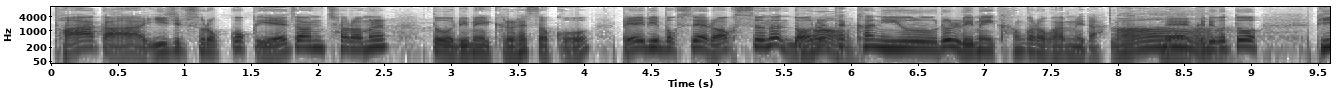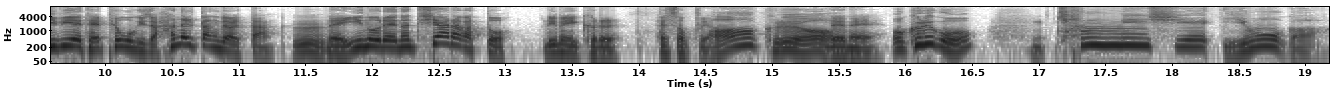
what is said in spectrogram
봐가 2집 수록곡 예전처럼을 또 리메이크를 했었고 베이비복스의 럭스는 너를 어허. 택한 이유를 리메이크한 거라고 합니다. 아. 네, 그리고 또 비비의 대표곡이죠. 하늘 땅 별 땅. 음. 네, 이 노래는 티아라가 또 리메이크를 했었고요. 아, 그래요? 네네. 어, 그리고 음. 창민 씨의 이모가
